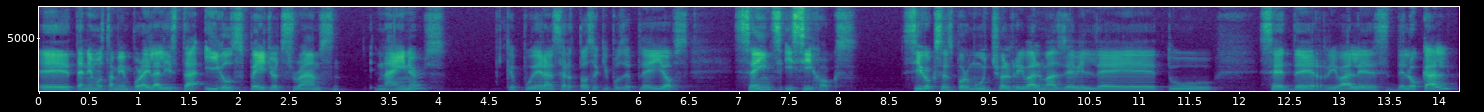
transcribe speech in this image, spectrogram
Eh, tenemos también por ahí la lista Eagles, Patriots, Rams, Niners. Que pudieran ser todos equipos de playoffs. Saints y Seahawks. Seahawks es por mucho el rival más débil de tu set de rivales de local,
